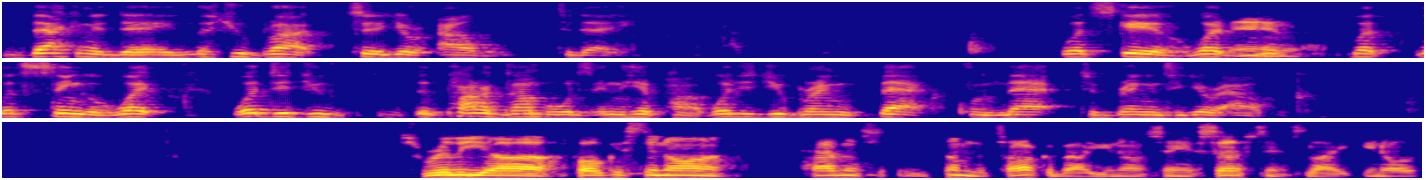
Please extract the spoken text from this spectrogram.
back in the day that you brought to your album today? What scale? What Man. what what single? What what did you the pot of gumbo was in hip hop? What did you bring back from that to bring into your album? It's really uh focusing on having something to talk about, you know what I'm saying? Substance, like, you know,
